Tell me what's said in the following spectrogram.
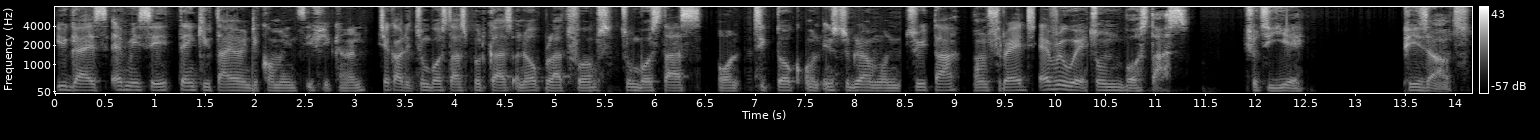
you guys help me say thank you Tayo in the comments if you can. Check out the Stars podcast on all platforms. Stars on TikTok, on Instagram, on Twitter, on Thread, everywhere. Stars. Show to hear. Peace out.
